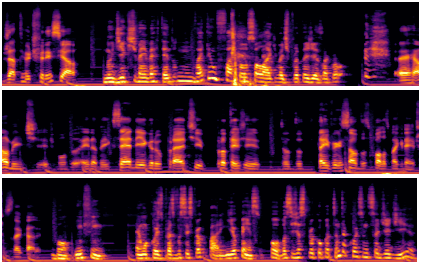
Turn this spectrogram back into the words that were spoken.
Já tem o diferencial. No dia que estiver invertendo, não vai ter um fator solar que vai te proteger, sacou? É, realmente, Edmundo, ainda bem que você é negro pra te proteger do, do, da inversão dos polos magnéticos, né, cara? Bom, enfim, é uma coisa para vocês se preocuparem. E eu penso, pô, você já se preocupa tanta coisa no seu dia a dia,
